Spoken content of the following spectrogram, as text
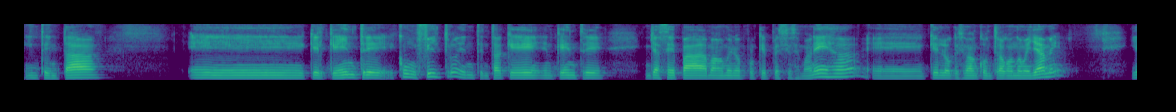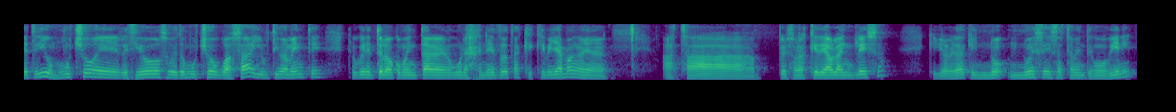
intentar eh, que el que entre, es como un filtro, intentar que el que entre ya sepa más o menos por qué precio se maneja, eh, qué es lo que se va a encontrar cuando me llame. Y ya te digo, mucho, eh, recibo sobre todo mucho WhatsApp y últimamente, creo que te lo he comentado en algunas anécdotas, que es que me llaman hasta personas que de habla inglesa, que yo la verdad que no, no sé exactamente cómo viene,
